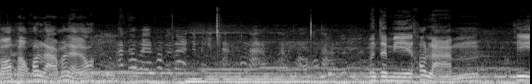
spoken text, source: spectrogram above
ปอเผาข้าวหลามเมื่อไหร่เนาะอะถ้าแวะเข้าไปบ้านจะไม่เห็นถังข้าวหลามถังเผาข้าวหลามมันจะมีข้าวหลามที่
